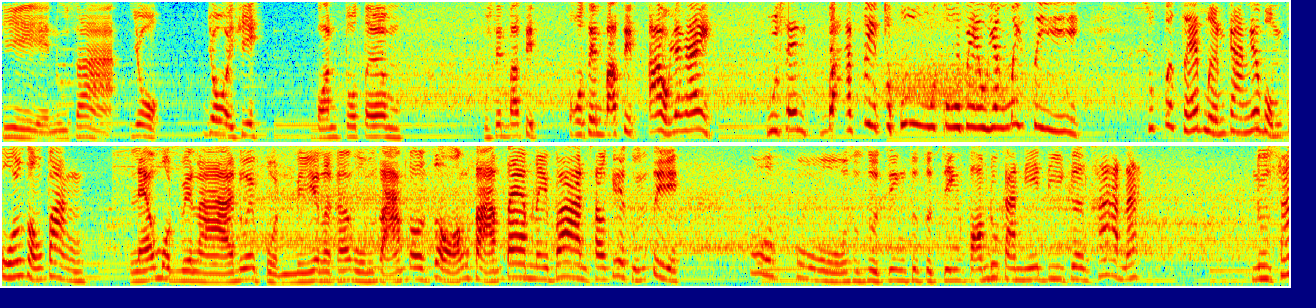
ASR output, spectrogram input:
ที่นูซ่าโยก โยอีกทีบอลตัวเติมฮูเซนบาสิตโฮเซนบาสิตอ้าวยังไงฮูเซนบาสิตโอ้โหโกเบลยังไม่สี่ซุปเปอร์เซฟเหมือนกันครับผมโกทั้งสองฝั่ง แล้วหมดเวลาด้วยผลนี้นะครับผมสามต่อสองสามแต้มในบ้านชาวเก้ศูนย์สี่โอ้โห สุดๆจริง สุดๆจริง ฟอร์มดูการนี้ดีเกินคาดนะ นูซ่า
